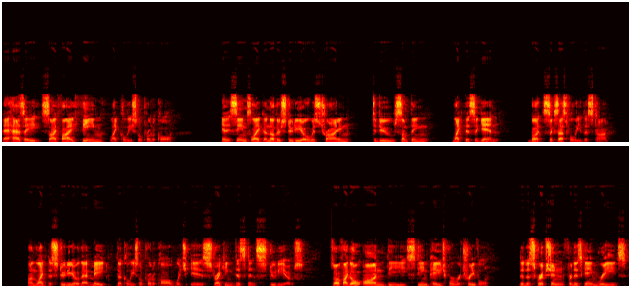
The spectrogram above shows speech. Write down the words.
that has a sci-fi theme like Callisto Protocol, and it seems like another studio is trying to do something like this again, but successfully this time unlike the studio that made the Callisto Protocol, which is Striking Distance Studios. So if I go on the Steam page for Retrieval, the description for this game reads,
